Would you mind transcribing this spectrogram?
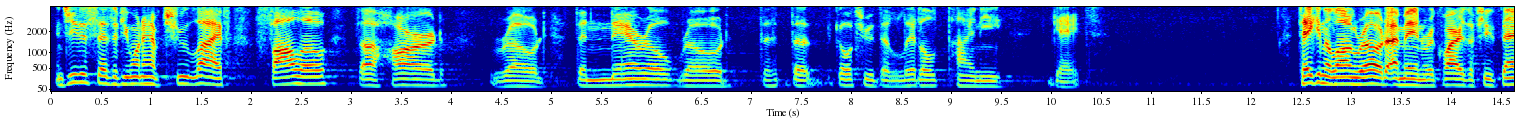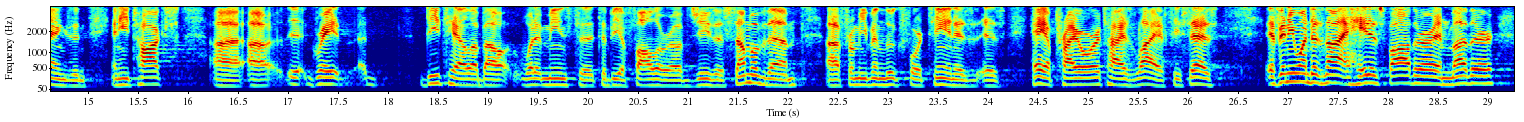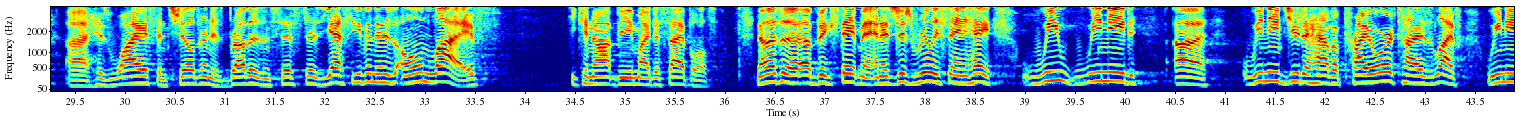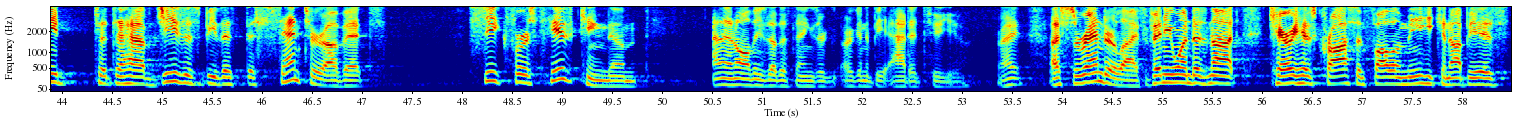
And Jesus says, if you want to have true life, follow the hard road, the narrow road, the, the, go through the little tiny gate. Taking the long road, I mean, requires a few things. And, and he talks uh, uh, great detail about what it means to, to be a follower of Jesus. Some of them, uh, from even Luke 14, is, is hey, a prioritized life. He says, if anyone does not hate his father and mother, uh, his wife and children, his brothers and sisters, yes, even his own life, he cannot be my disciples. Now, that's a, a big statement, and it's just really saying, hey, we, we, need, uh, we need you to have a prioritized life. We need to, to have Jesus be the, the center of it. Seek first his kingdom, and then all these other things are, are going to be added to you, right? A surrender life. If anyone does not carry his cross and follow me, he cannot be his,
